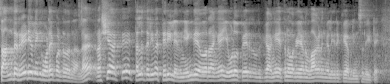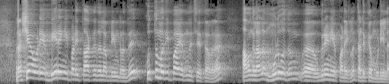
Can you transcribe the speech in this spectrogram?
ஸோ அந்த ரேடியோ லிங்க் உடைப்படுறதுனால ரஷ்யாவுக்கு தெள்ள தெளிவாக தெரியல. இவங்க எங்கே வராங்க எவ்வளோ பேர் இருக்காங்க எத்தனை வகையான வாகனங்கள் இருக்குது அப்படின்னு சொல்லிட்டு. ரஷ்யாவுடைய பீரங்கி படை தாக்குதல் அப்படின்றது குத்து மதிப்பாக இருந்துச்சே தவிர அவங்களால முழுவதும் உக்ரைனிய படைகளை தடுக்க முடியல.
